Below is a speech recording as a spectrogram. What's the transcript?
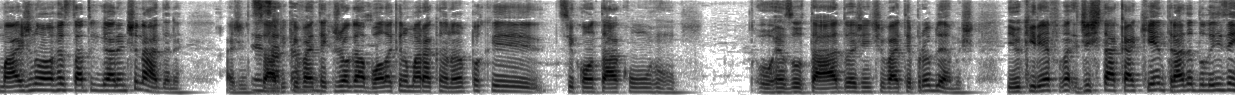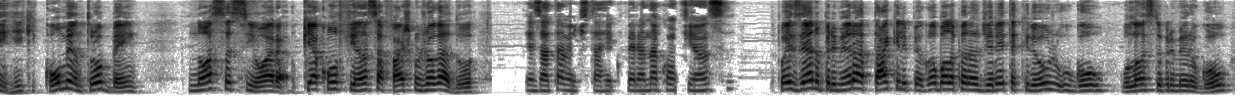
mas não é um resultado que garante nada, né? A gente Exatamente. sabe que vai ter que jogar bola aqui no Maracanã, porque se contar com o resultado, a gente vai ter problemas. E eu queria destacar aqui a entrada do Luiz Henrique, como entrou bem. Nossa senhora, o que a confiança faz com o jogador. Exatamente, está recuperando a confiança Pois é, no primeiro ataque ele pegou a bola pela direita, criou o gol, o lance do primeiro gol,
